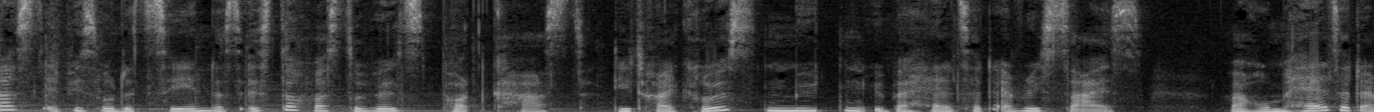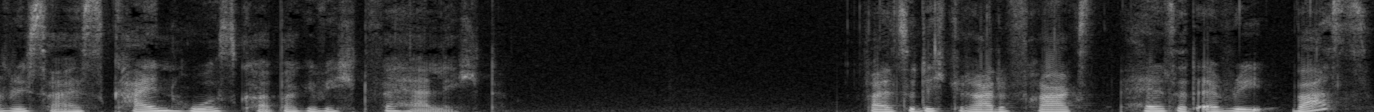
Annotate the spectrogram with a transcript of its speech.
Hörst Episode 10 Das ist doch, was du willst Podcast. Die drei größten Mythen über Health at Every Size. Warum Health at Every Size kein hohes Körpergewicht verherrlicht. Falls du dich gerade fragst, Health at Every was?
